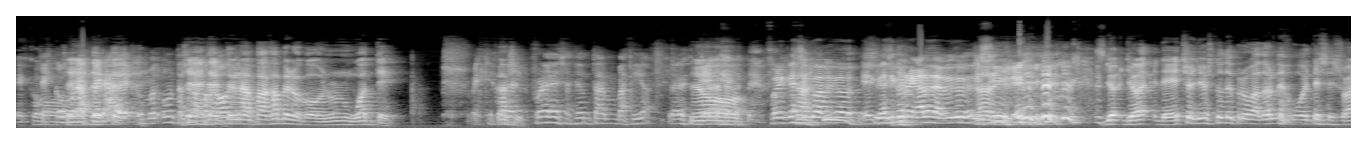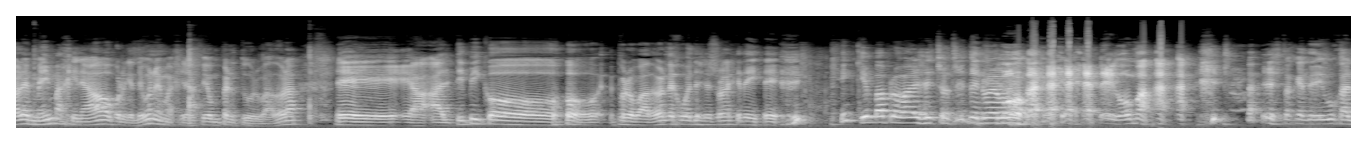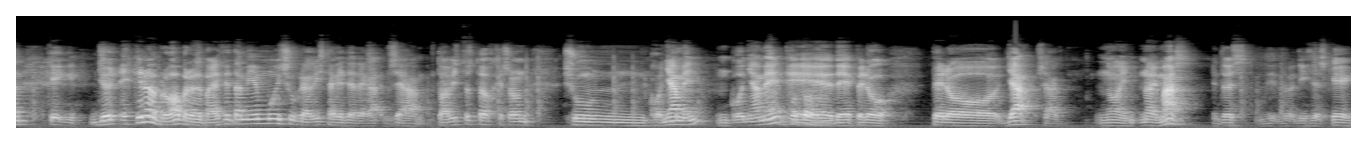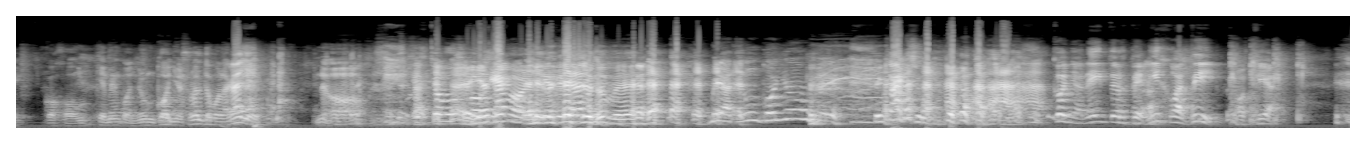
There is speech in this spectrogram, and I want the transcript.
es como. es como O sea, una pera, como, como O te sea, hacerte una paja pero con un guante. Es que Casi. fue, fue una sensación tan vacía. No. Fue el clásico, amigo, el clásico regalo de amigo invisible. Yo, yo, de hecho, yo esto de probador de juguetes sexuales me he imaginado, porque tengo una imaginación perturbadora, eh, al típico probador de juguetes sexuales que te dice, ¿quién va a probar ese chochete nuevo de goma? Estos que te dibujan, que, que- yo es que no lo he probado, pero me parece también muy surrealista que te regalen. O sea, tú has visto estos que son es un coñamen, un foto. eh, de, pero, pero ya, o sea, no hay, no hay más. Entonces di- dices que cojo, un- que me encuentro un coño suelto por la calle. No. Es como un Pokémon. Mira, tengo un coño de Pikachu. Coño, Nator, te elijo a ti. Hostia.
